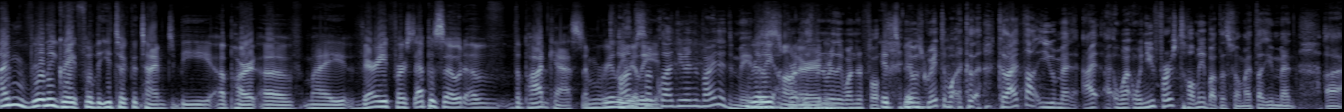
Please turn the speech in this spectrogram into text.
I'm really grateful that you took the time to be a part of my very first episode of the podcast. I'm really, I'm really so glad you invited me. really this is great. It's been honored. really wonderful. It's it was great to watch because I thought you meant I, I when you first told me about this film, I thought you meant uh,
